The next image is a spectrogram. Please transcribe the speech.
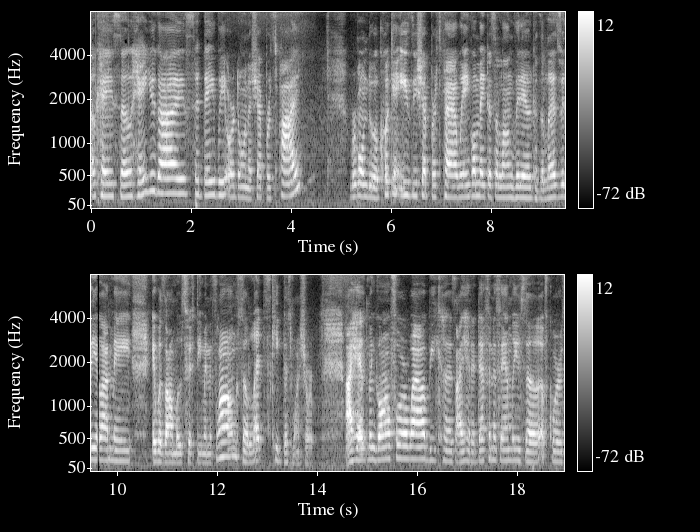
Okay, so hey you guys, today we are doing a shepherd's pie. We're going to do a quick and easy shepherd's pie. We ain't to make this a long video because the last video I made, it was almost 50 minutes long. So let's keep this one short. I have been gone for a while because I had a death in the family. So, of course,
